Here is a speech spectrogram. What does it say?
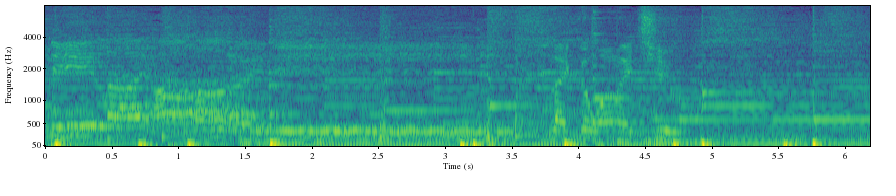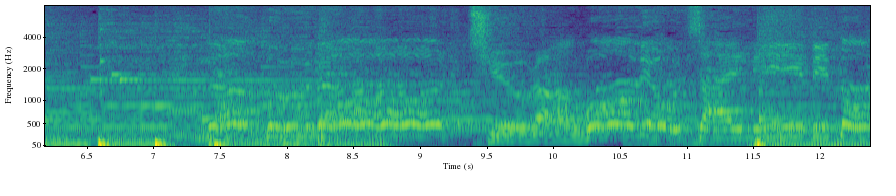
你来爱你，来跟我来求，能不能就让我留在你的多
